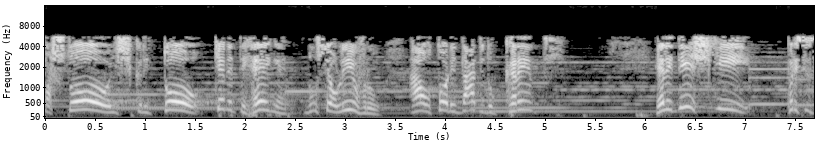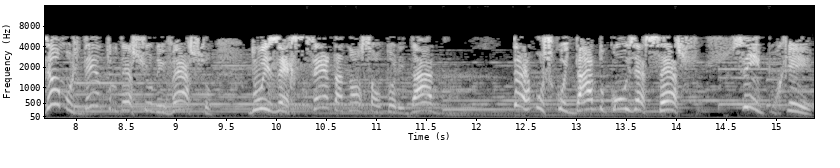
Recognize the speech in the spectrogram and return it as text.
Pastor, escritor Kenneth Reagan, no seu livro A Autoridade do Crente, ele diz que precisamos, dentro desse universo do exercer da nossa autoridade, termos cuidado com os excessos. Sim, porque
